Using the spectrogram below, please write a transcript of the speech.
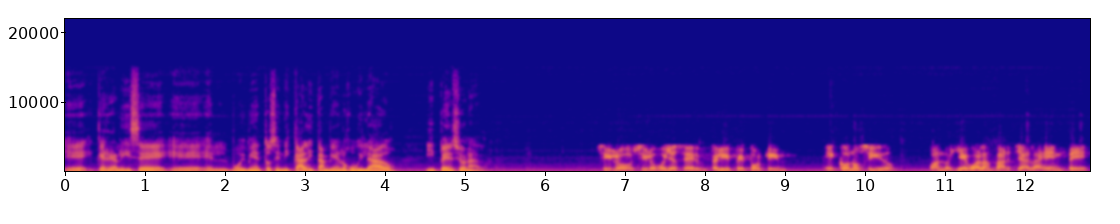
eh, que realice eh, el movimiento sindical y también los jubilados y pensionados. Sí lo, sí lo voy a hacer, Felipe, porque he conocido, cuando llego a las marchas, la gente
